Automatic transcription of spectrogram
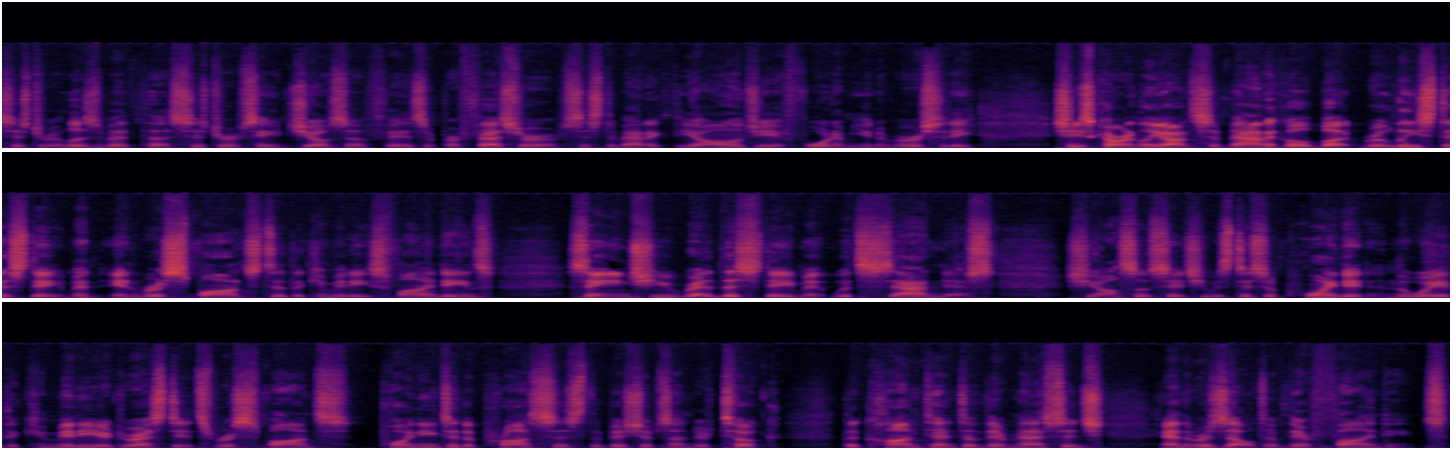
Sister Elizabeth, a sister of St. Joseph, is a professor of systematic theology at Fordham University. She's currently on sabbatical, but released a statement in response to the committee's findings, saying she read the statement with sadness. She also said she was disappointed in the way the committee addressed its response, pointing to the process the bishops undertook, the content of their message, and the result of their findings.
